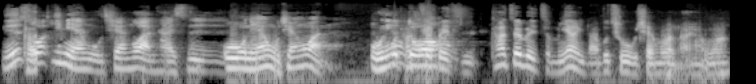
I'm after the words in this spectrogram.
你是说一年五千万还是五年五千万？五年多，这辈子他这辈子怎么样也拿不出五千万来，好吗？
